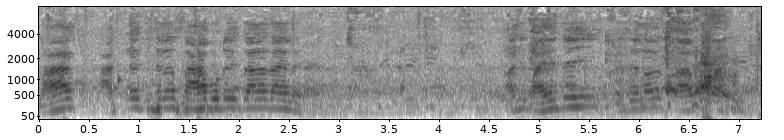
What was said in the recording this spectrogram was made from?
लाख आतल्या दिशेला सहा बोट एक जाणं जायला आणि बाहेरच्याही दिशेला सहा बोट आहे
